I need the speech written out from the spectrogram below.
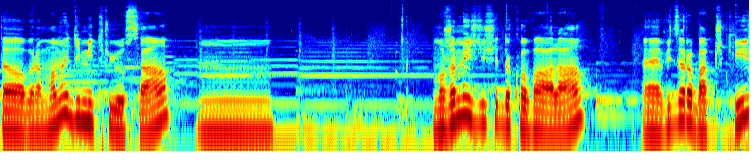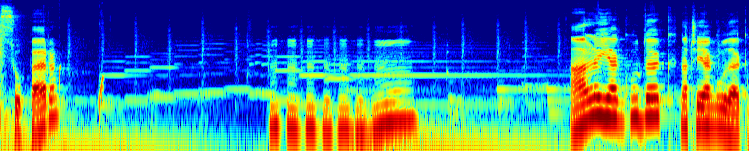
Dobra, mamy Dimitriusa. Mm. Możemy iść dzisiaj do Kowala. E, widzę robaczki, super. Ale jagódek, znaczy jagódek.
